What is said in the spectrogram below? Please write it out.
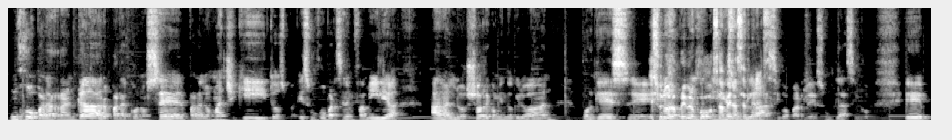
un juego para arrancar, para conocer, para los más chiquitos. Es un juego para hacer en familia. Háganlo. Yo recomiendo que lo hagan porque es. eh, Es uno de los primeros juegos, es apenas un entras. clásico, aparte. Es un clásico. Eh,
